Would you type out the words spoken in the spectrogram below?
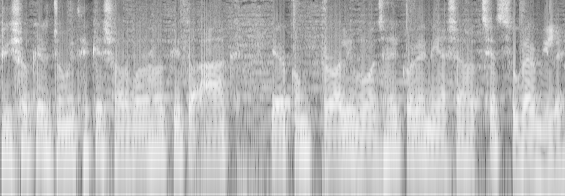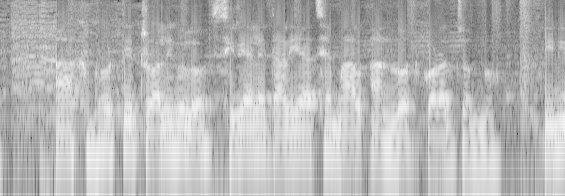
কৃষকের জমি থেকে সরবরাহকৃত আখ এরকম ট্রলি বোঝাই করে নিয়ে আসা হচ্ছে সুগার মিলে। আখ ভর্তি ট্রলিগুলো সিরিয়ালে দাঁড়িয়ে আছে মাল আনলোড করার জন্য। চিনি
